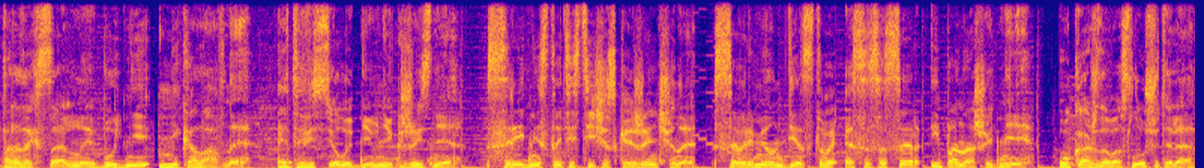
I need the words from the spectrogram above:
Парадоксальные будни Николаевны. Это веселый дневник жизни среднестатистической женщины со времен детства СССР и по наши дни. У каждого слушателя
